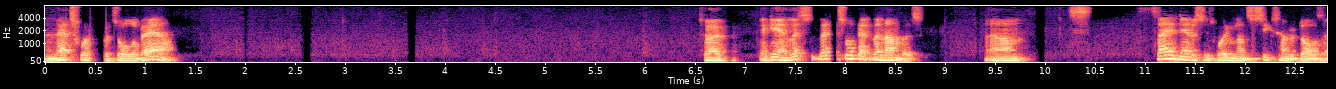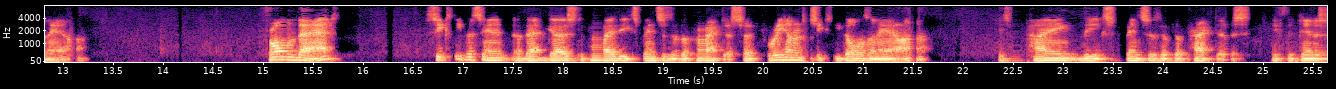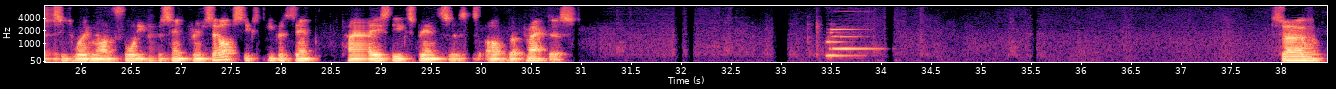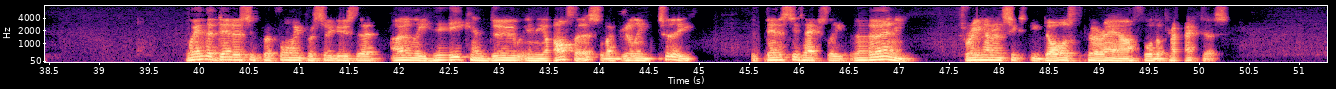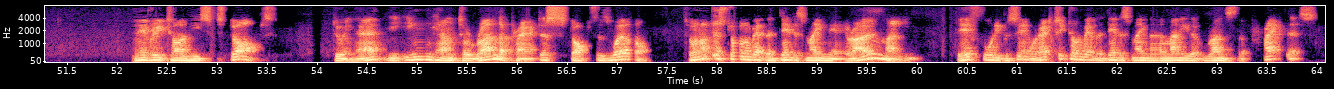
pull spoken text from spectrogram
And that's what it's all about. So again, let's let's look at the numbers. Um, say a dentist is working on $600 an hour. From that, 60% of that goes to pay the expenses of the practice. So $360 an hour is paying the expenses of the practice. If the dentist is working on 40% for himself, 60% pays the expenses of the practice. So when the dentist is performing procedures that only he can do in the office, like drilling teeth, the dentist is actually earning $360 per hour for the practice. And every time he stops doing that, the income to run the practice stops as well. So we're not just talking about the dentist making their own money, their 40%. We're actually talking about the dentist making the money that runs the practice.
